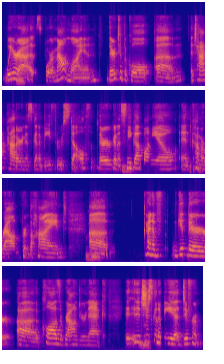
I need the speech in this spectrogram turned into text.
Whereas mm-hmm. for a mountain lion, their typical um, attack pattern is going to be through stealth. They're going to mm-hmm. sneak up on you and come mm-hmm. around from behind, mm-hmm. um, kind of get their uh, claws around your neck. It, it's just going to be a different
